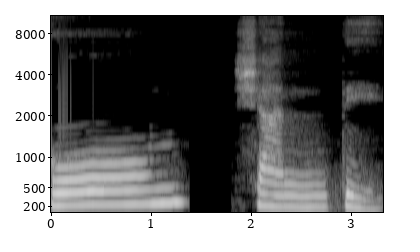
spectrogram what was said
ओम शांति।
